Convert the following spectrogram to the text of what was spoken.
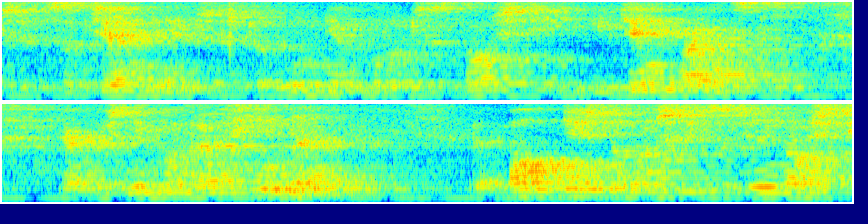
czy codziennej, czy szczególnie w uroczystości i w Dzień Pański, jakoś nie potrafimy odnieść do naszej codzienności.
